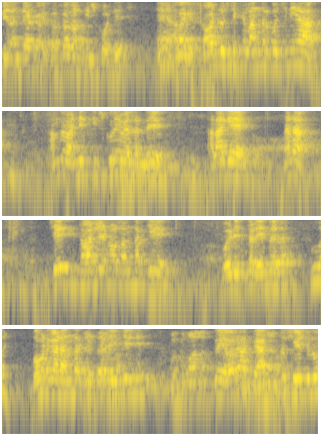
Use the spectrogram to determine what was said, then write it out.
మీరు అన్ని రకాల ప్రసాదాలు తీసుకోండి. అలాగే కార్డులు స్టిక్కర్లు అందరికి వచ్చినాయా? అందరూ అన్ని తీసుకునే వెళ్ళండి. అలాగే నాన్న చేతికి తాడు లేని వాళ్ళందరికీ వాడు ఇస్తాడు. ఏం పేరు భువన్. గారు అందరికి ఇస్తాడు? ఇచ్చేది? ఎవరైనా పెద్ద చేతులు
